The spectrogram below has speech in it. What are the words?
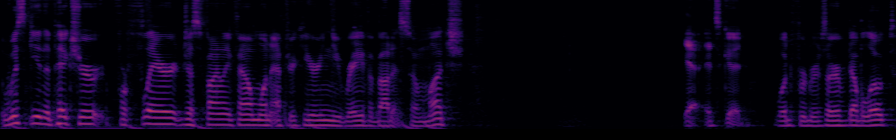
The whiskey in the picture for flair, just finally found one after hearing you rave about it so much. Yeah, it's good. Woodford Reserve Double Oaked.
